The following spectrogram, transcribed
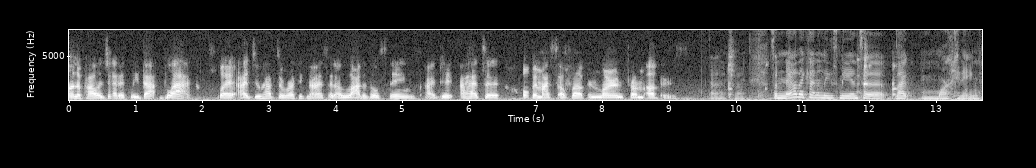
unapologetically that black but i do have to recognize that a lot of those things i did i had to open myself up and learn from others. Gotcha. So now that kind of leads me into like marketing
